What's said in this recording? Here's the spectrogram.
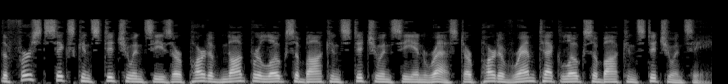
The first six constituencies are part of Nagpur Lok Sabha constituency and rest are part of Ramtek Lok Sabha constituency.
